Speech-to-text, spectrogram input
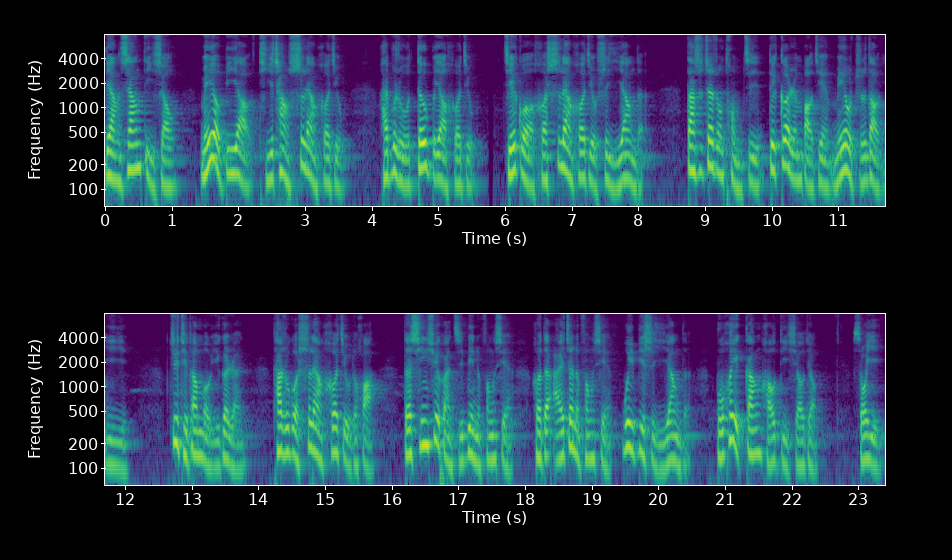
两相抵消，没有必要提倡适量喝酒，还不如都不要喝酒。结果和适量喝酒是一样的。但是这种统计对个人保健没有指导意义。具体到某一个人，他如果适量喝酒的话，得心血管疾病的风险和得癌症的风险未必是一样的，不会刚好抵消掉。所以，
